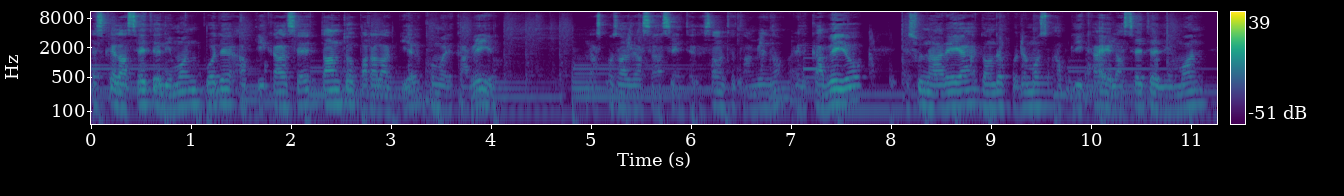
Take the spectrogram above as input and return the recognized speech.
es que el aceite de limón puede aplicarse tanto para la piel como el cabello. Las cosas ya se hacen interesantes también, ¿no? El cabello es un área donde podemos aplicar el aceite de limón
